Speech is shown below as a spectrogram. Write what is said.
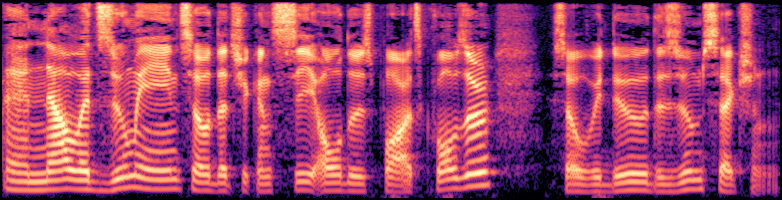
And now let's zoom in so that you can see all those parts closer. So we do the zoom section.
